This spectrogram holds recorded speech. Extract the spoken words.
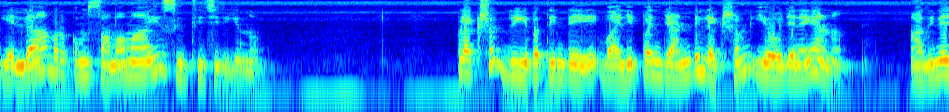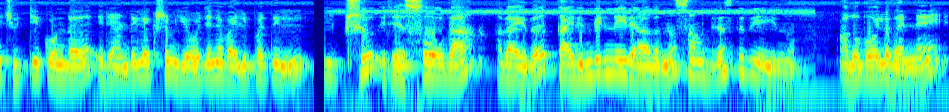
എല്ലാവർക്കും സമമായി സിദ്ധിച്ചിരിക്കുന്നു. പ്ലക്ഷദ്വീപത്തിന്റെ വലിപ്പം രണ്ട് ലക്ഷം യോജനയാണ്. അതിനെ ചുറ്റിക്കൊണ്ട് രണ്ട് ലക്ഷം യോജന വലിപ്പത്തിൽ ഇക്ഷു രസോദ അതായത് കരിമ്പിൻ നീരാകുന്ന സമുദ്രം സ്ഥിതി ചെയ്യുന്നു. അതുപോലെ തന്നെ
